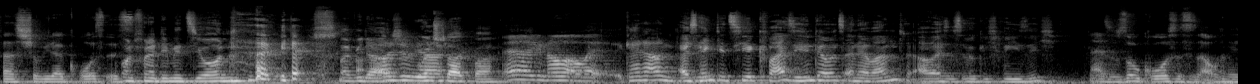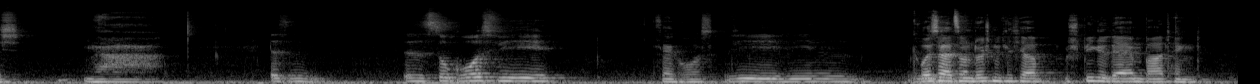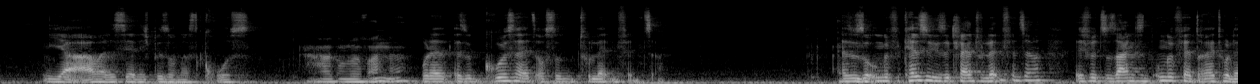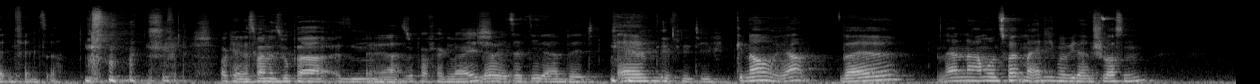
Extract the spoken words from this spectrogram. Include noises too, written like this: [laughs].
Was schon wieder groß ist. Und von der Dimension [laughs] mal wieder, wieder. unschlagbar. ja, genau, aber keine Ahnung. Es hängt jetzt hier quasi hinter uns an der Wand, aber es ist wirklich riesig. Also so groß ist es auch nicht. Ja, Es es ist so groß wie, sehr groß. wie, wie ein. Größer als so ein durchschnittlicher Spiegel, der im Bad hängt. Ja, aber das ist ja nicht besonders groß. Ja, kommt drauf an, ne? Oder also größer als auch so ein Toilettenfenster. Also so ungefähr. Kennst du diese kleinen Toilettenfenster? Ich würde so sagen, das sind ungefähr drei Toilettenfenster. [laughs] Okay, das war eine super, also ein Ja. super Ich Vergleich. glaube, jetzt hat jeder ein Bild. Ähm, [laughs] Definitiv. genau, ja. Weil dann haben wir uns heute mal endlich mal wieder entschlossen,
